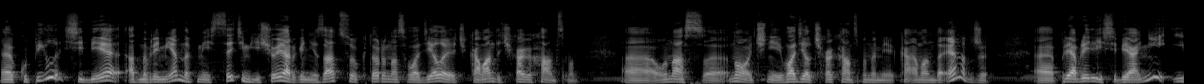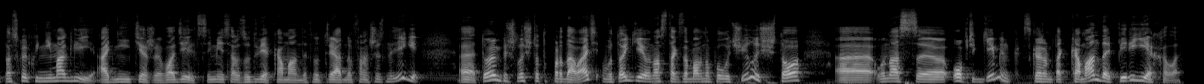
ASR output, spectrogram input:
э, купила себе одновременно вместе с этим еще и организацию, которая у нас владела команда Chicago Huntsman. Э, у нас, ну, точнее, владел Chicago Huntsmanами команда Energy, э, приобрели себе они, и поскольку не могли одни и те же владельцы иметь сразу две команды внутри одной франшизной лиги, э, то им пришлось что-то продавать. В итоге у нас так забавно получилось, что э, у нас э, Optic Gaming, скажем так, команда переехала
